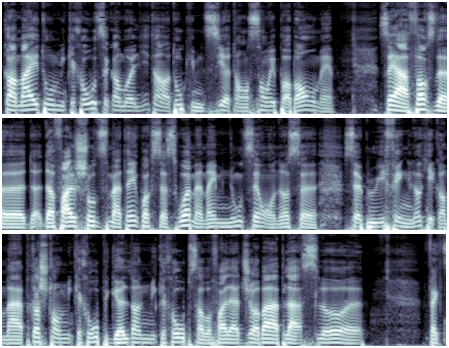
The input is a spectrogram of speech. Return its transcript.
comment être au micro. C'est comme Oli tantôt qui me dit ton son est pas bon, mais à force de, de, faire le show du matin, quoi que ce soit, mais même nous, on a ce, ce briefing-là qui est comme approche ton micro, puis gueule dans le micro, puis ça va faire la job à la place. là. Euh. fait que,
